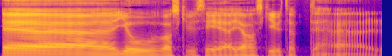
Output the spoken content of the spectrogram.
Eh, jo, vad ska vi se? Jag har skrivit upp det här.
